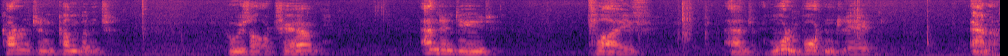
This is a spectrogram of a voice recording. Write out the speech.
current incumbent who is our chair, and indeed Clive, and more importantly, Anna.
